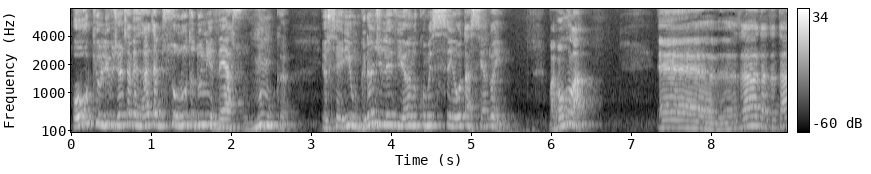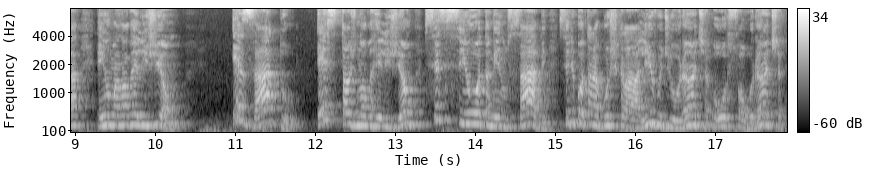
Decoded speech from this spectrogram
Ou que o livro de Urântia é a verdade absoluta do universo. Nunca. Eu seria um grande leviano como esse senhor está sendo aí. Mas vamos lá. É, tá, tá, tá, tá, em uma nova religião. Exato. Esse tal de nova religião, se esse senhor também não sabe, se ele botar na busca lá livro de Urântia ou só Urântia,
